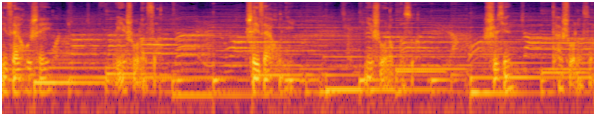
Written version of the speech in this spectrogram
你在乎谁，你说了算；谁在乎你，你说了不算。时间，他说了算。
